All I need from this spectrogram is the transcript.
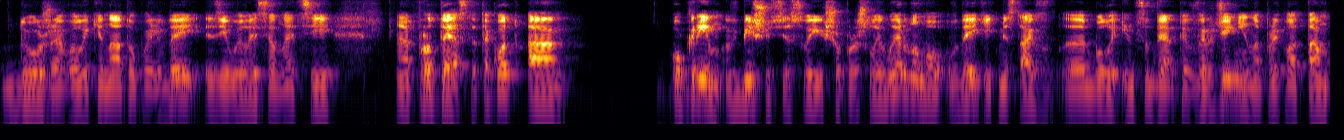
дуже великі натовпи людей з'явилися на ці е, протести. Так от. А, Окрім в більшості своїх, що пройшли в мирному, в деяких містах е, були інциденти. В Вірджинії, наприклад, там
